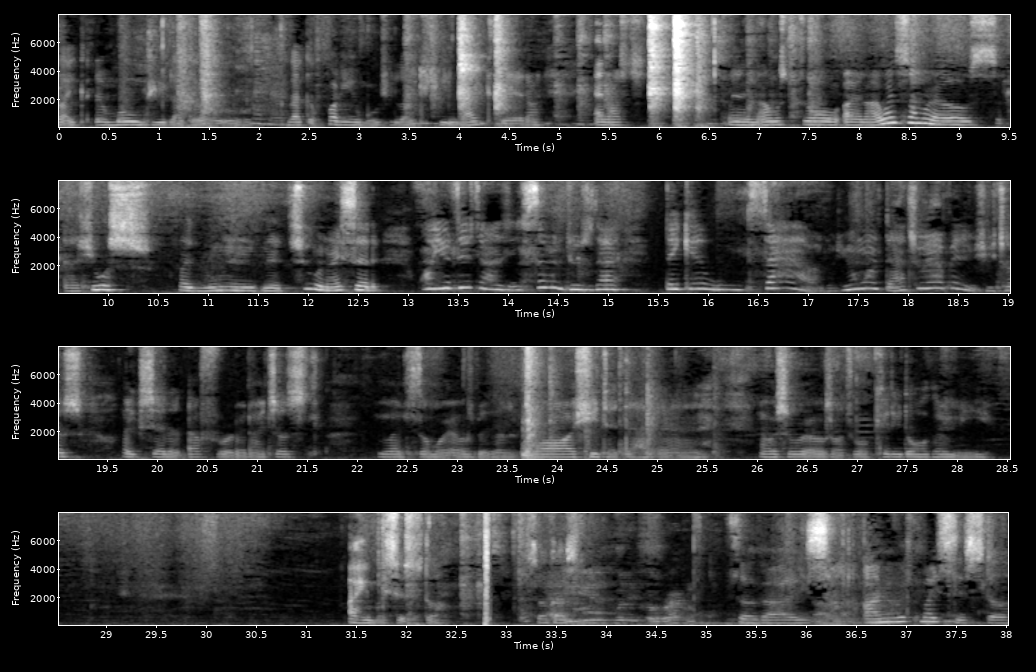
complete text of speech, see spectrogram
like emoji, like a like a funny emoji, like she likes it. And I, and I and I was drawing, and I went somewhere else, and she was like ruining it too. And I said, why you did that? If someone does that, they get sad. You don't want that to happen. And She just like said an F word, and I just went somewhere else because why she did that, and I was somewhere else. I draw kitty dog and me. I hate my sister. So guys, so guys, I'm with my sister.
